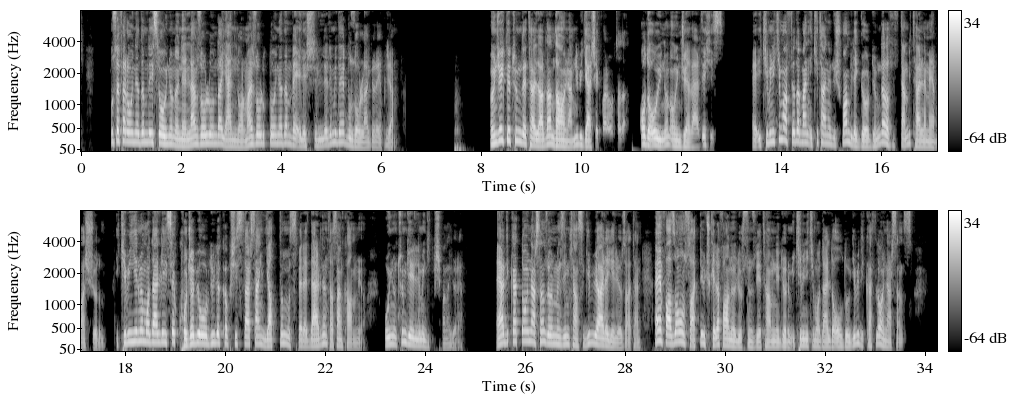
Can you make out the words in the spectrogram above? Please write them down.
Bu sefer oynadığımda ise oyunun önerilen zorluğunda yani normal zorlukta oynadım ve eleştirilerimi de bu zorluğa göre yapacağım. Öncelikle tüm detaylardan daha önemli bir gerçek var ortada. O da oyunun oyuncuya verdiği his. E, 2002 Mafya'da ben iki tane düşman bile gördüğümde hafiften bir terlemeye başlıyordum. 2020 modelde ise koca bir orduyla kapış istersen yattın mı sipere derdin tasan kalmıyor. Oyunun tüm gerilimi gitmiş bana göre. Eğer dikkatli oynarsanız ölmeniz imkansız gibi bir hale geliyor zaten. En fazla 10 saatte 3 kere falan ölürsünüz diye tahmin ediyorum 2002 modelde olduğu gibi dikkatli oynarsanız.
